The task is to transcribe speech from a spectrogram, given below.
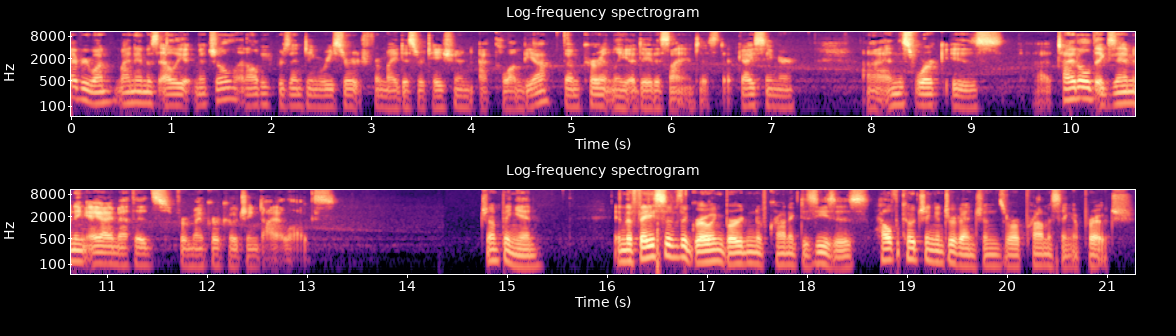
everyone, my name is Elliot Mitchell and I'll be presenting research from my dissertation at Columbia, though I'm currently a data scientist at Geisinger. Uh, and this work is uh, titled Examining AI Methods for Microcoaching Dialogues. Jumping in. In the face of the growing burden of chronic diseases, health coaching interventions are a promising approach.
